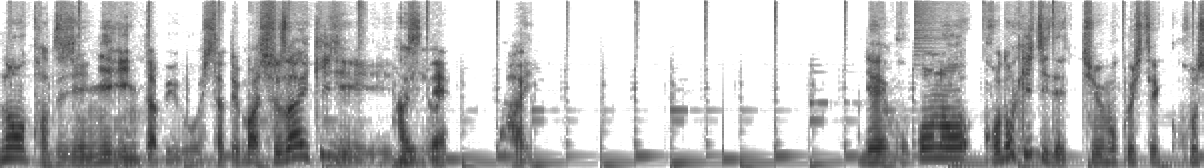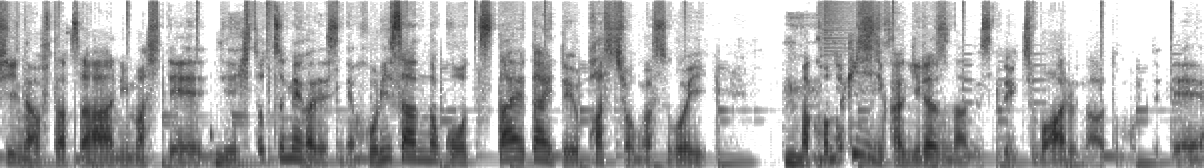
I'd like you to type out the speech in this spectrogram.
の達人にインタビューをしたという、まあ、取材記事ですね。はい。で、ここの、この記事で注目してほしいのは2つありまして、で、うん。1つ目がですね、堀さんのこう伝えたいというパッションがすごい、うん。まあ、この記事に限らずなんですけど、いつもあるなと思ってて、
